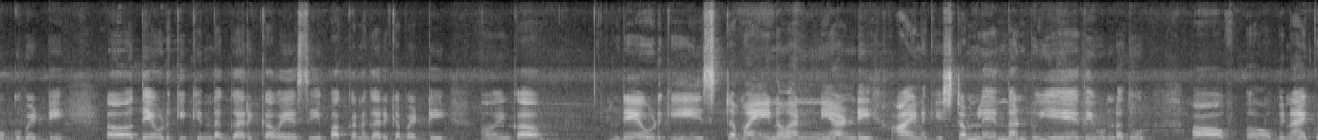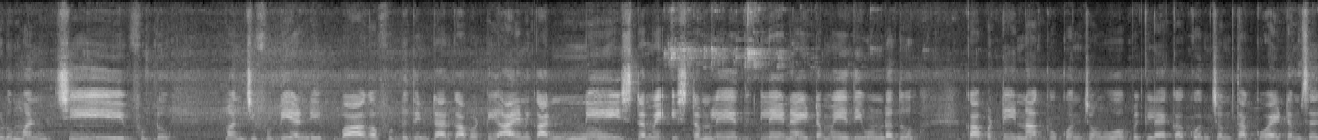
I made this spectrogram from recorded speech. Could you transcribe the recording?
ముగ్గు పెట్టి దేవుడికి కింద గరిక వేసి పక్కన గరిక పెట్టి ఇంకా దేవుడికి ఇష్టమైనవన్నీ అండి. ఆయనకి ఇష్టం లేదంటూ ఏది ఉండదు. వినాయకుడు మంచి ఫుడ్ మంచి ఫుడ్ అండి. బాగా ఫుడ్ తింటారు కాబట్టి ఆయనకు అన్నీ ఇష్టమే. ఇష్టం లేదు లేని ఐటమ్ ఏది ఉండదు. కాబట్టి నాకు కొంచెం ఓపిక లేక కొంచెం తక్కువ ఐటమ్సే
